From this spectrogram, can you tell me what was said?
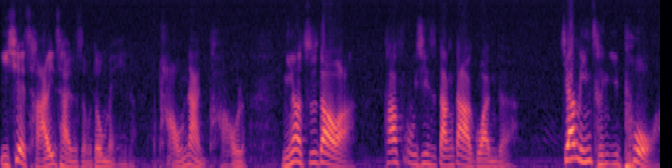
一切财产什么都没了，逃难逃了。你要知道啊，他父亲是当大官的，江陵城一破啊，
